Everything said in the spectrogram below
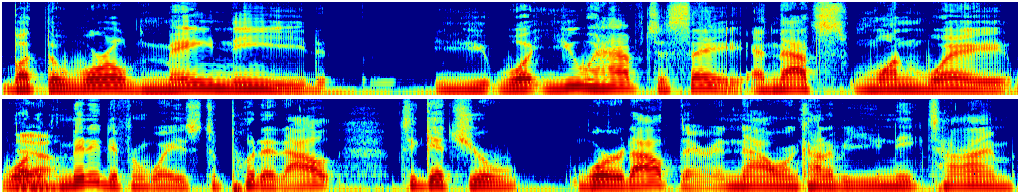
but the world may need you, what you have to say, and that's one way, one Yeah. of many different ways to put it out to get your word out there. And now we're in kind of a unique time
